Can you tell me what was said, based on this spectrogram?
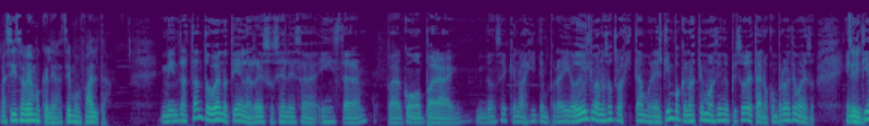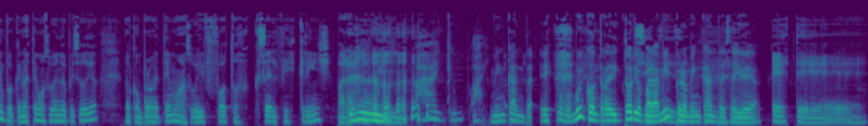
Así sabemos que les hacemos falta. Mientras tanto, bueno, tienen las redes sociales a Instagram, para como para, no sé, que nos agiten por ahí. O de última nosotros agitamos. En el tiempo que no estemos haciendo episodios, está, nos comprometemos a eso. En Sí. el tiempo que no estemos subiendo episodios, nos comprometemos a subir fotos selfies cringe para... Uy, ay, qué- ay, me encanta. Es como muy contradictorio Sí, para mí, pero me encanta esa idea. este...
